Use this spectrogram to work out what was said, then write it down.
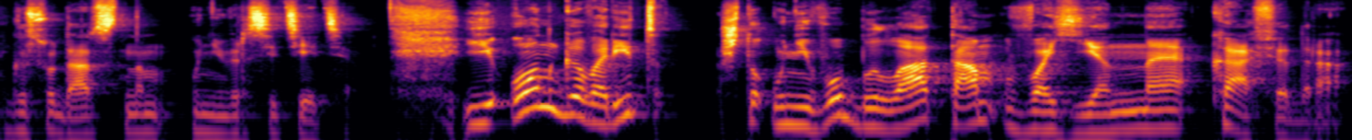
государственном университете. И он говорит, что у него была там военная кафедра.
